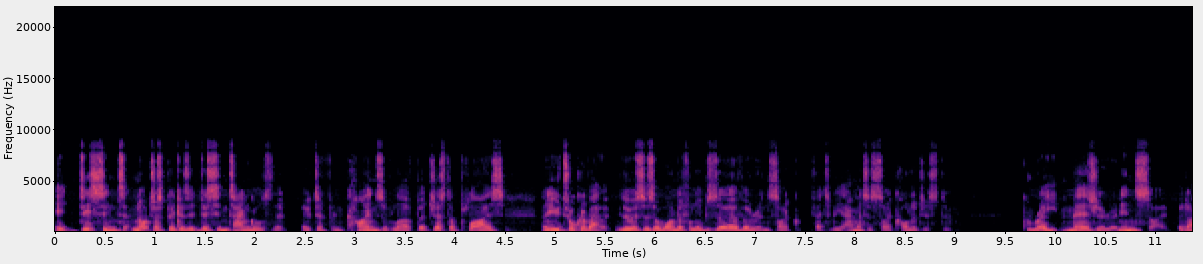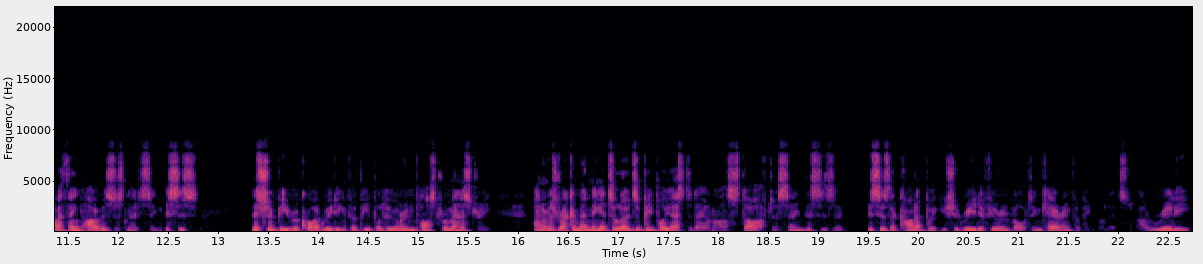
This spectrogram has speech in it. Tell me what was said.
it disent not just because it disentangles the, the different kinds of love, but just applies. And you talk about Lewis as a wonderful observer and psych- effectively amateur psychologist of great measure and insight. But I think I was just noticing this is this should be required reading for people who are in pastoral ministry. And I was recommending it to loads of people yesterday on our staff, just saying this is a this is the kind of book you should read if you're involved in caring for people. It's a really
